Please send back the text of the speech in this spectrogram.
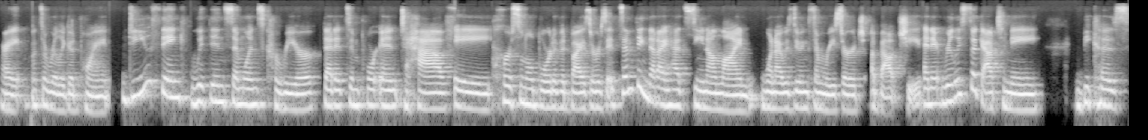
Right. That's a really good point. Do you think within someone's career that it's important to have a personal board of advisors? It's something that I had seen online when I was doing some research about Chief. And it really stuck out to me because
